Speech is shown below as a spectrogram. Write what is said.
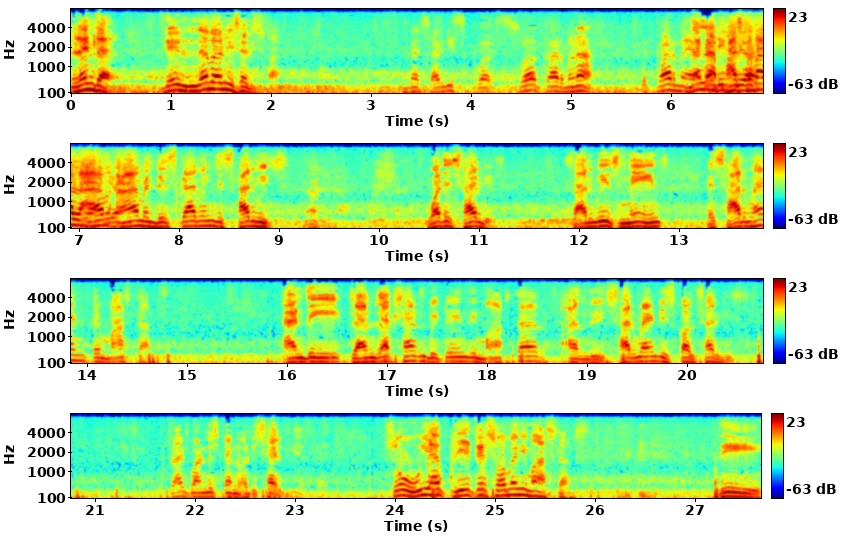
render, they will never be satisfied. The service swakarmana, the karma. No, no, first of all, I am, I am describing the service. Uh, What is service? Service means a servant, a master. And the transaction between the master and the servant is called service. Try to understand what is help. So we have created so many masters. The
